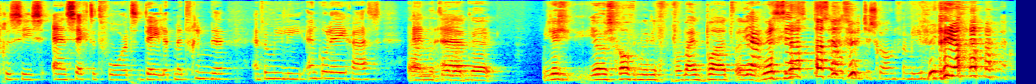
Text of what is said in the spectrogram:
precies. En zegt het voort. Deel het met vrienden en familie en collega's. En, En, natuurlijk, eh je, je schoonfamilie van mijn part. eh, Ja, zelfs, zelfs met je schoonfamilie. ja.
